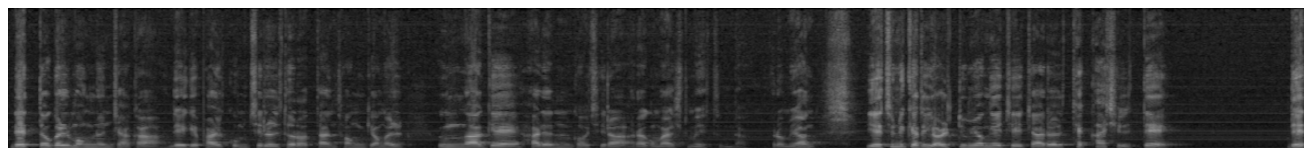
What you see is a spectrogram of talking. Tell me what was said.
내 떡을 먹는 자가 내게 발꿈치를 들었단 성경을 응하게 하려는 것이라 라고 말씀했습니다. 그러면 예수님께서 12명의 제자를 택하실 때 내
